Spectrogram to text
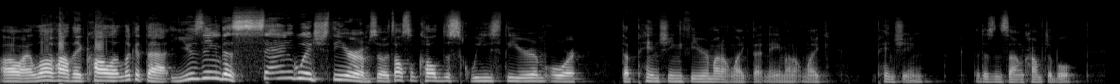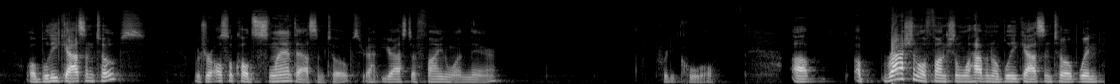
Oh, I love how they call it, look at that, using the sandwich theorem. So it's also called the squeeze theorem or the pinching theorem. I don't like that name. I don't like pinching. That doesn't sound comfortable. Oblique asymptotes, which are also called slant asymptotes. You're asked to find one there. Pretty cool. Uh, a rational function will have an oblique asymptote when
